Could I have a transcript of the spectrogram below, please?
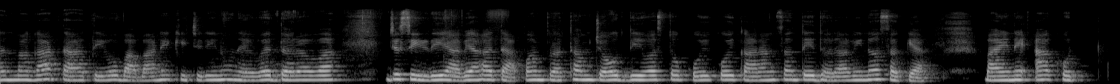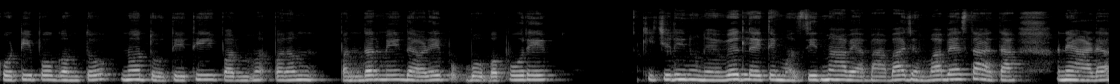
આનંદમાં ગાતા તેઓ બાબાને ખીચડીનું નૈવેદ્ય ધરાવવા જ શિરડી આવ્યા હતા. પણ પ્રથમ ચૌદ દિવસ તો કોઈ કોઈ કારણસર તે ધરાવી ન શક્યા. બાઈને આ કોટીપો ગમતો નહોતો. તેથી પરમ પંદરમે દાડે બપોરે ખીચડીનું નૈવેદ્ય લઈ તે મસ્જિદમાં આવ્યા. બાબા જમવા બેસતા હતા અને આડા,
